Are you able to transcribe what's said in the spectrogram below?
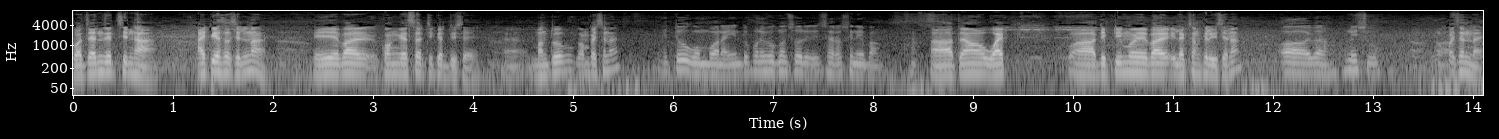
Bajenjit Sinha I P S আছিল না? এই এবাৰ কংগ্ৰেছে টিকেট দিছে। মানুহটো গম পাইছে না সেইটো গম পোৱা নাই কিন্তু ফণীভূষণ চৌধুৰী ছাৰক চিনি পাওঁ। তেওঁৰ ৱাইফ দীপ্তিময় এইবাৰ ইলেকশ্যন খেলিছে না? অ এইবাৰ শুনিছো। গম পাইছে নাই?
